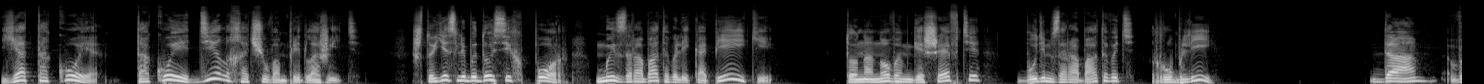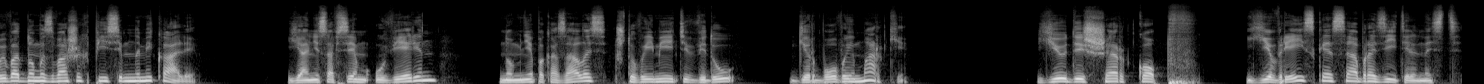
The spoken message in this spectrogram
я такое, такое дело хочу вам предложить, что если бы до сих пор мы зарабатывали копейки, то на новом гешефте будем зарабатывать рубли. Да, вы в одном из ваших писем намекали. Я не совсем уверен, но мне показалось, что вы имеете в виду гербовые марки. Юдишер Копф. Еврейская сообразительность,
